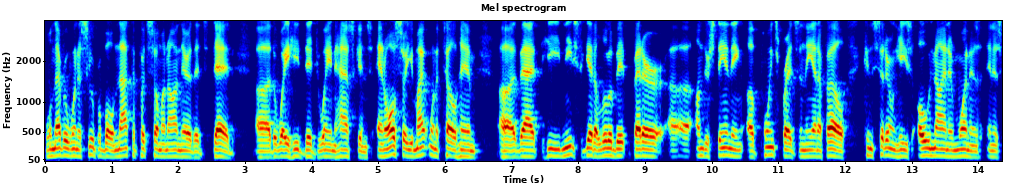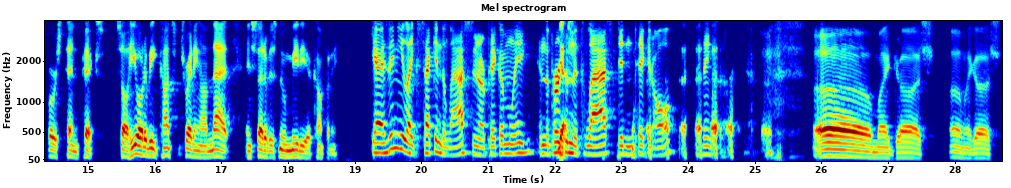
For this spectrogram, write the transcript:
will never win a Super Bowl, not to put someone on there that's dead, uh, the way he did Dwayne Haskins. And also, you might want to tell him uh, that he needs to get a little bit better uh, understanding of point spreads in the NFL, considering he's 09 and 1 in, in his first 10 picks. So he ought to be concentrating on that instead of his new media company. Yeah, isn't he like second to last in our pick'em league? And the person yes. that's last didn't pick at all. I think so. Yeah. Oh my gosh! Oh my gosh!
